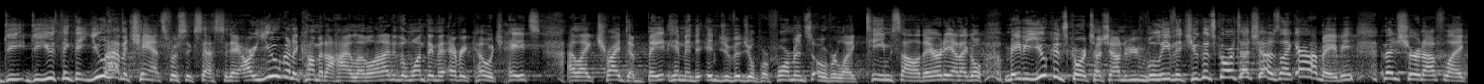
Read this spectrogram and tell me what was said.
do, do you think that you have a chance for success today? Are you going to come at a high level? And I did the one thing that every coach hates. I like tried to bait him into individual performance over like team solidarity. And I go, maybe you can score a touchdown. Do you believe that you can score a touchdown? I was like, ah, maybe. And then sure enough, like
